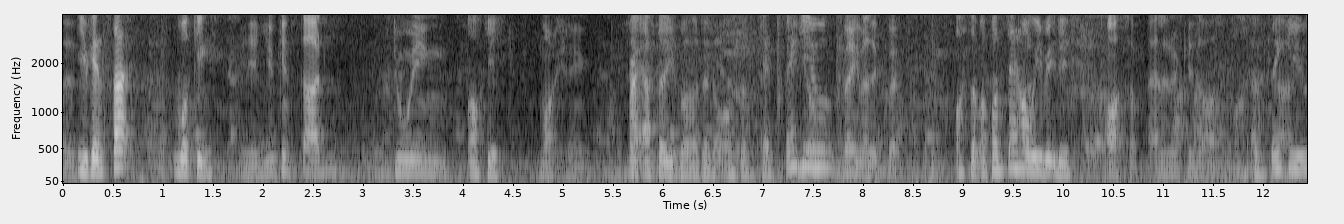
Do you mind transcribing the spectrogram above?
So you can start working. yeah, you can start doing Okay. marketing Right after you go out the door. Awesome. Can. Thank you. Very well equipped. It's Awesome. Upon 10, how we rate this? awesome. Alaric is awesome. Awesome. Thank Uh, you.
